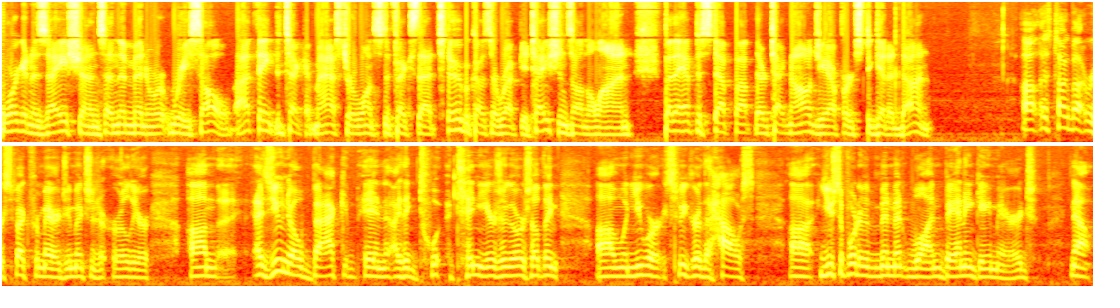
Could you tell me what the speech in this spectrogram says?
organizations and then been re- resold. I think the Ticketmaster wants to fix that too because their reputation's on the line, but they have to step up their technology efforts to get it done. Uh, let's talk about respect for marriage. You mentioned it earlier. Um, as you know, back in I think tw- 10 years ago or something, um, when you were Speaker of the House, uh, you supported Amendment 1 banning gay marriage. Now,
